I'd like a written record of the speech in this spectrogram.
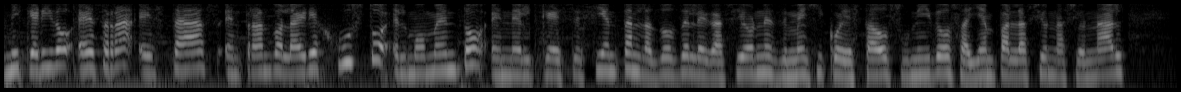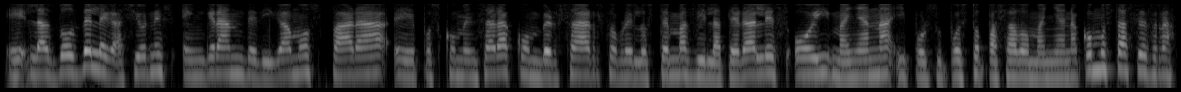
Mi querido Ezra, estás entrando al aire justo el momento en el que se sientan las dos delegaciones de México y Estados Unidos allá en Palacio Nacional, eh, las dos delegaciones en grande, digamos, para eh, pues comenzar a conversar sobre los temas bilaterales hoy, mañana y por supuesto pasado mañana. ¿Cómo estás, Ezra?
